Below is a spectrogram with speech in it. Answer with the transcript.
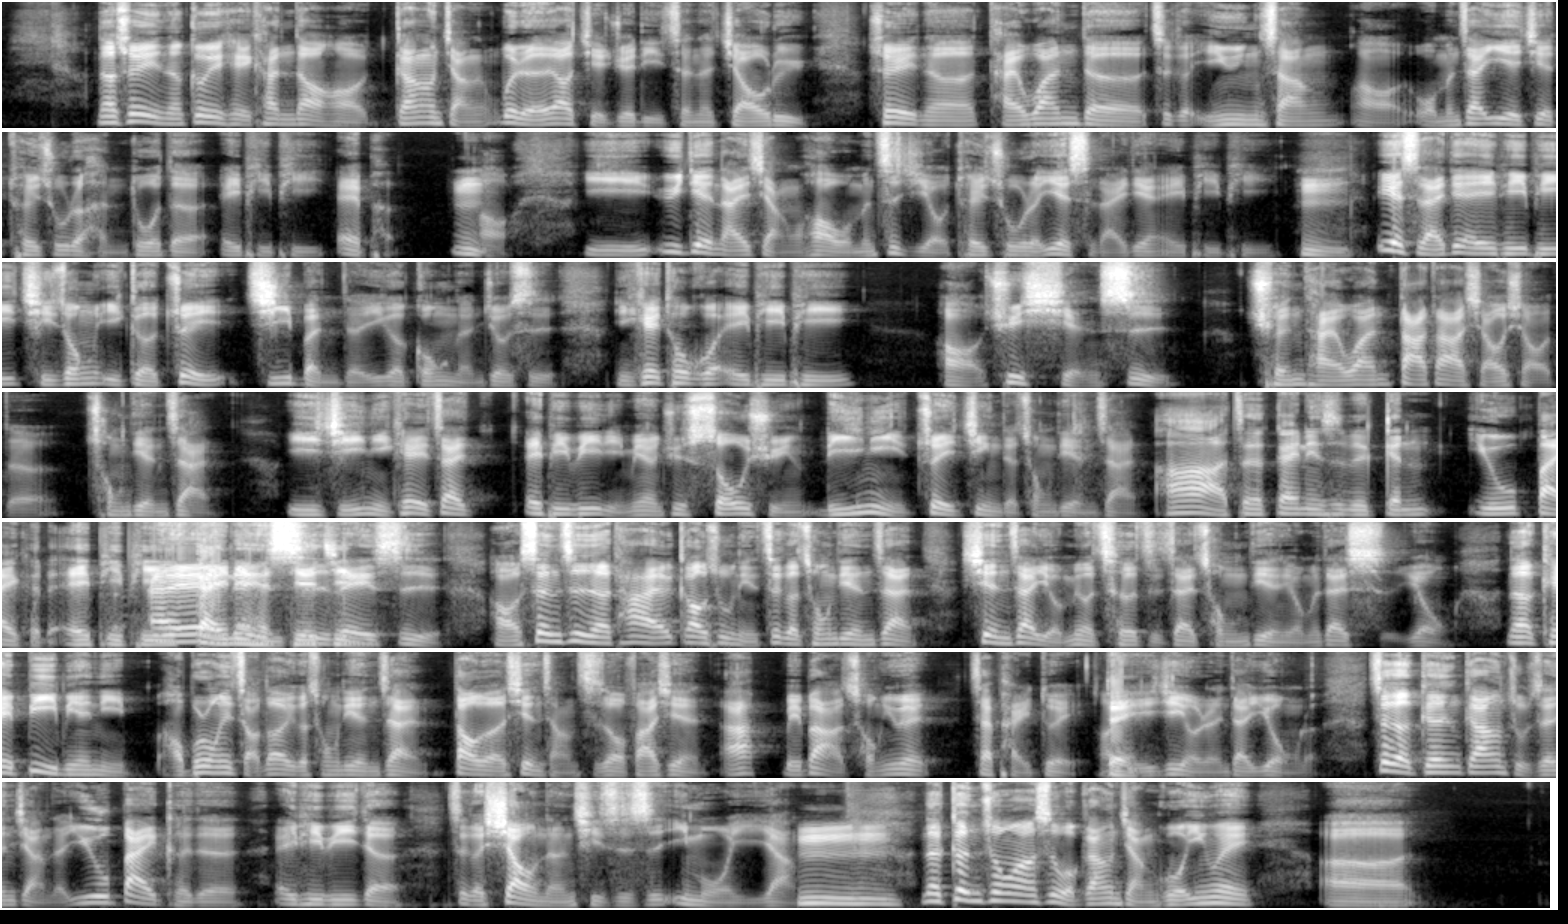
那所以呢，各位可以看到哈，刚刚讲为了要解决里程的焦虑，所以呢，台湾的这个营运商哦，我们在业界推出了很多的 APP App，嗯，哦，以玉电来讲的话，我们自己有推出了 Yes 来电 APP，嗯，Yes 来电 APP 其中一个最基本的一个功能就是，你可以透过 APP 好去显示全台湾大大小小的充电站，以及你可以在 A P P 里面去搜寻离你最近的充电站啊，这个概念是不是跟 U Bike 的 A P P 概念很接近？类似，好，甚至呢，它还会告诉你这个充电站现在有没有车子在充电，有没有在使用，那可以避免你好不容易找到一个充电站，到了现场之后发现啊没办法充，因为在排队，对，已经有人在用了。这个跟刚刚主持人讲的 U Bike 的 A P P 的这个效能其实是一模一样。嗯，那更重要的是我刚刚讲过，因为呃。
